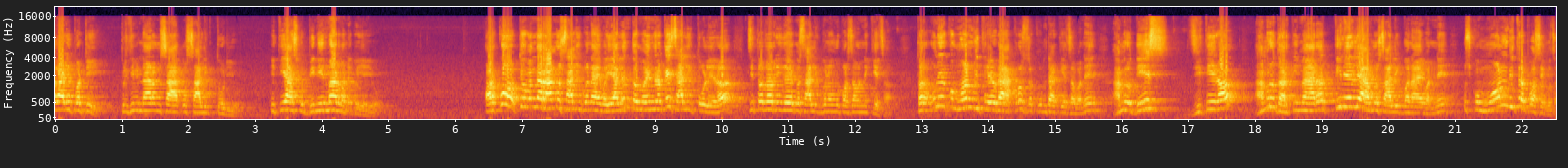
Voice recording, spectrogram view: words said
अगाडिपट्टि पृथ्वीनारायण शाहको शालिग तोडियो। इतिहासको विनिर्माण भनेको यही हो। अर्को त्योभन्दा राम्रो शालिग बनाए भइहाल्यो नि त महेन्द्रकै शालिग तोडेर चित्तदर हृदयको शालिग बनाउनुपर्छ भन्ने के छ? तर उनीहरूको मनभित्र एउटा आक्रोश र कुण्ठा के छ भने हाम्रो देश जितेर हाम्रो धरतीमा आएर तिनीहरूले आफ्नो शालिग बनाए भन्ने उसको मनभित्र पसेको छ।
